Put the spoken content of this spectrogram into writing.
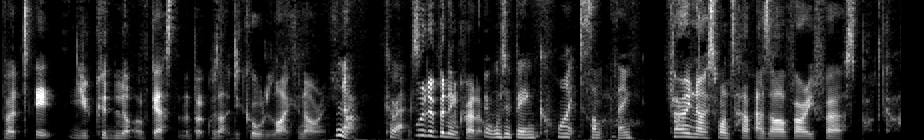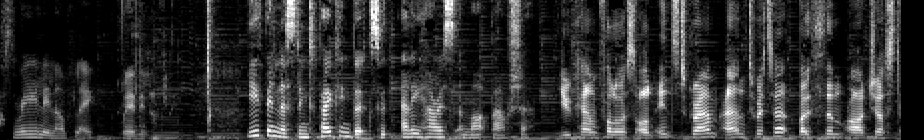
but it you could not have guessed that the book was actually called Like an Orange. No, correct. would have been incredible. It would have been quite something. Very nice one to have as our very first podcast. Really lovely. Really lovely. You've been listening to Poking Books with Ellie Harris and Mark Bauscher. You can follow us on Instagram and Twitter. Both of them are just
